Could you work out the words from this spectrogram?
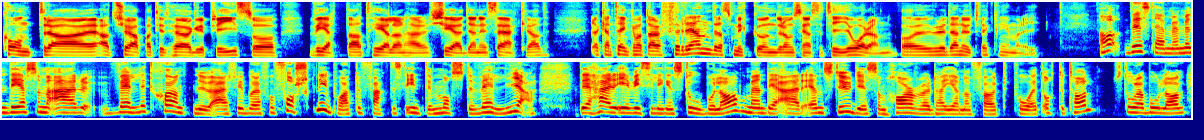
kontra att köpa till ett högre pris och veta att hela den här kedjan är säkrad. Jag kan tänka mig att det har förändrats mycket under de senaste tio åren. Hur är den utvecklingen, Marie? Ja, det stämmer. Men det som är väldigt skönt nu är att vi börjar få forskning på att du faktiskt inte måste välja. Det här är visserligen storbolag, men det är en studie som Harvard har genomfört på ett 80-tal stora bolag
